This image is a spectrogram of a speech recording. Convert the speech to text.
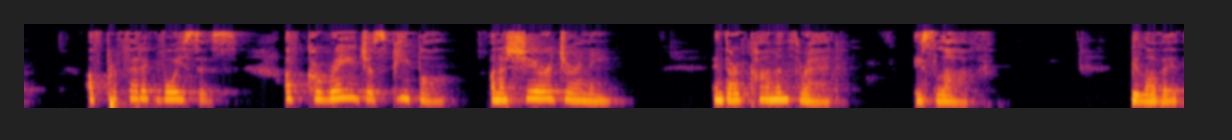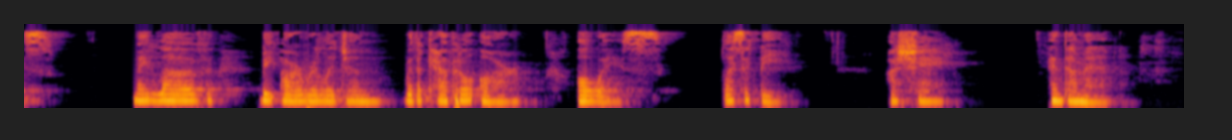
of prophetic voices, of courageous people on a shared journey. And our common thread is love. Beloveds, may love be our religion with a capital R always. Blessed be. Ashe and Amen.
